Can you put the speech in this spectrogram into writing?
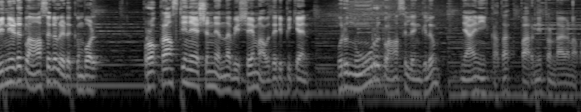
പിന്നീട് ക്ലാസ്സുകൾ എടുക്കുമ്പോൾ പ്രോക്രാസ്റ്റിനേഷൻ എന്ന വിഷയം അവതരിപ്പിക്കാൻ ഒരു നൂറ് ക്ലാസ്സിലെങ്കിലും ഞാൻ ഈ കഥ പറഞ്ഞിട്ടുണ്ടാകണം.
